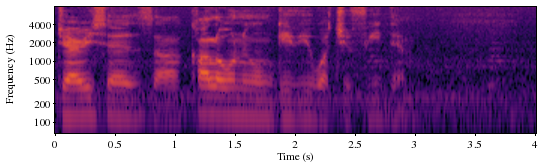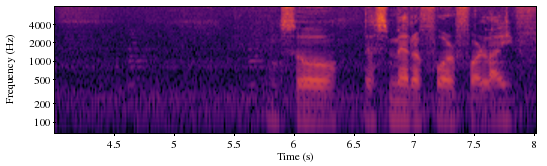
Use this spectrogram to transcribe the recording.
Jerry says, uh, kalo only won't give you what you feed them. And so, that's metaphor for life.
